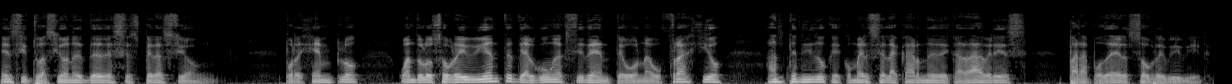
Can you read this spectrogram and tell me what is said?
en situaciones de desesperación. Por ejemplo, cuando los sobrevivientes de algún accidente o naufragio han tenido que comerse la carne de cadáveres para poder sobrevivir.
